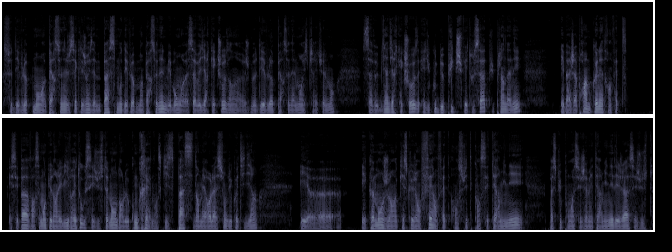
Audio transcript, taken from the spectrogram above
ce développement personnel. Je sais que les gens ils aiment pas ce mot développement personnel, mais bon, ça veut dire quelque chose. Hein. Je me développe personnellement et spirituellement. Ça veut bien dire quelque chose. Et du coup, depuis que je fais tout ça, depuis plein d'années, et ben j'apprends à me connaître en fait. Et c'est pas forcément que dans les livres et tout, c'est justement dans le concret, dans ce qui se passe dans mes relations du quotidien et euh, et comment j'en, qu'est-ce que j'en fais en fait ensuite quand c'est terminé? Parce que pour moi c'est jamais terminé déjà, c'est juste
